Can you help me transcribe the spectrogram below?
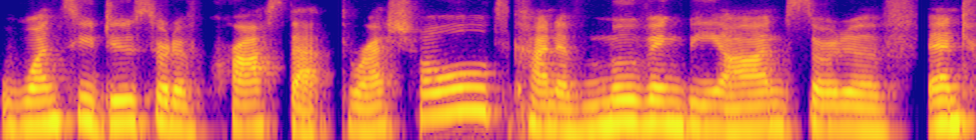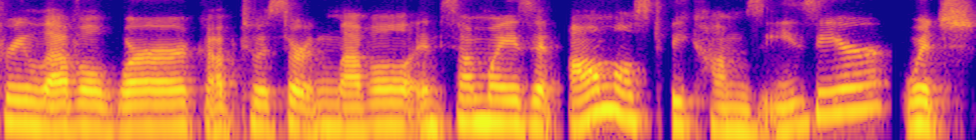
once you do sort of cross that threshold, kind of moving beyond sort of entry level work up to a certain level, in some ways it almost becomes easier, which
